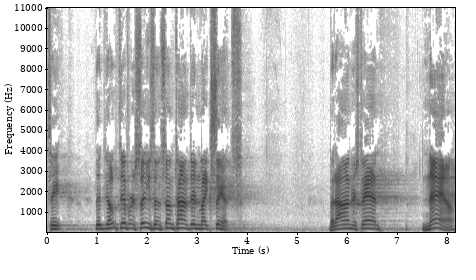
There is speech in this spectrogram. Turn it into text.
See, the different seasons sometimes didn't make sense. But I understand now,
